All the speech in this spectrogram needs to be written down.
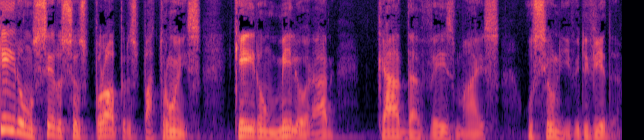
queiram ser os seus próprios patrões, queiram melhorar cada vez mais o seu nível de vida.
